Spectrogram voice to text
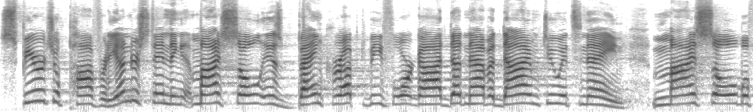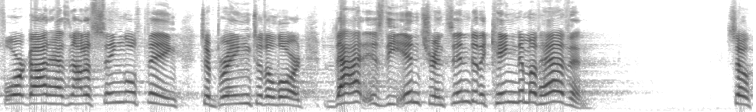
spiritual poverty, understanding that my soul is bankrupt before God, doesn't have a dime to its name. My soul before God has not a single thing to bring to the Lord. That is the entrance into the kingdom of heaven. So,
